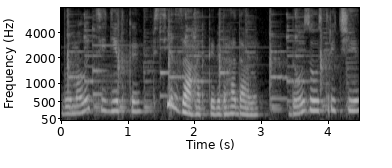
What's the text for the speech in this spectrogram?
Ви молодці, дітки, всі загадки відгадали. До зустрічі!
